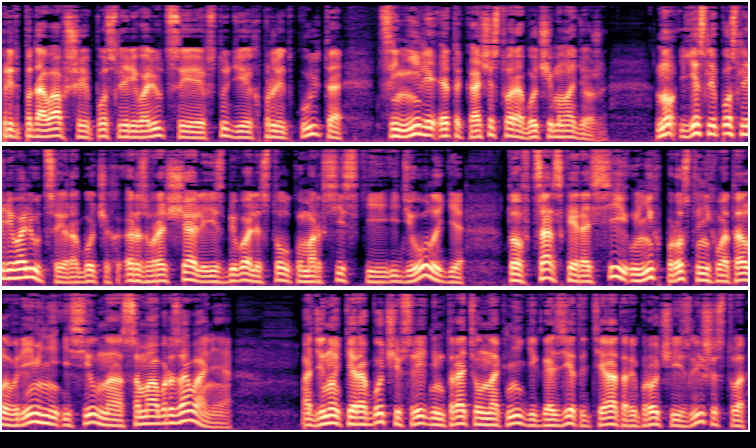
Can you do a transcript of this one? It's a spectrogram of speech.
преподававшие после революции в студиях пролеткульта, ценили это качество рабочей молодежи. Но если после революции рабочих развращали и избивали с толку марксистские идеологи, то в царской России у них просто не хватало времени и сил на самообразование. Одинокий рабочий в среднем тратил на книги, газеты, театр и прочие излишества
